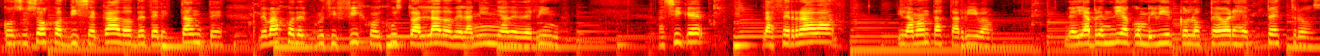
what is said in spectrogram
con sus ojos disecados desde el estante, debajo del crucifijo y justo al lado de la niña de The. Así que la cerraba y la manta hasta arriba. De ahí aprendí a convivir con los peores espectros,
